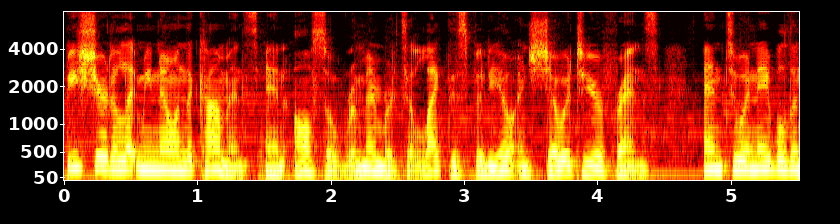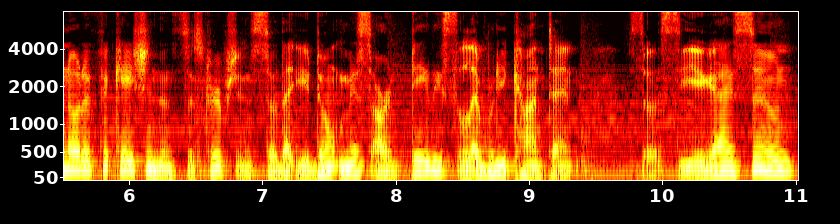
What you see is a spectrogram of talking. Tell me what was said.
Be sure to let me know in the comments and also remember to like this video and show it to your friends and to enable the notifications and subscriptions so that you don't miss our daily celebrity content. So see you guys soon!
